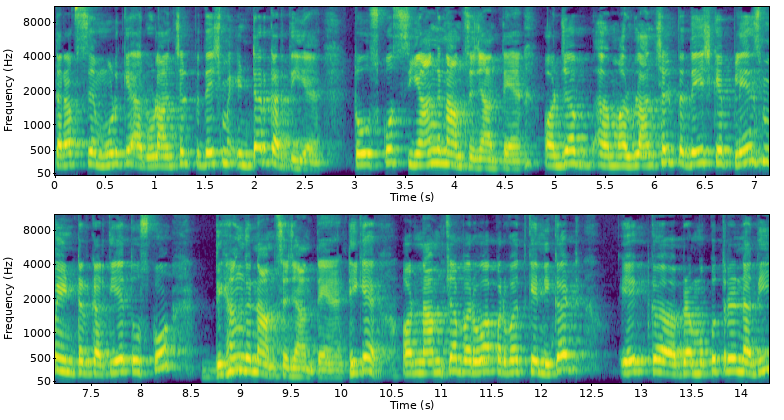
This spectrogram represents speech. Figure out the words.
तरफ़ से मुड़ के अरुणाचल प्रदेश में इंटर करती है तो उसको सियांग नाम से जानते हैं। और जब अरुणाचल प्रदेश के प्लेन्स में इंटर करती है तो उसको दिहंग नाम से जानते हैं, ठीक है? और नामचा बरवा पर्वत के निकट एक ब्रह्मपुत्र नदी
